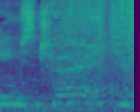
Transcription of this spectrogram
team's turret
